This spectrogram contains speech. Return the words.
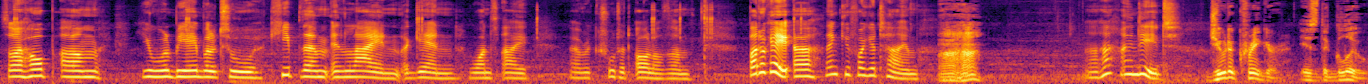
So I hope um, you will be able to keep them in line again once I uh, recruited all of them. But okay, uh, thank you for your time. Uh huh. Uh huh, indeed. Judah Kreger is the glue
